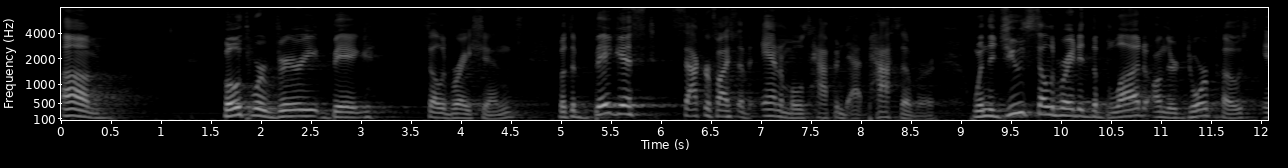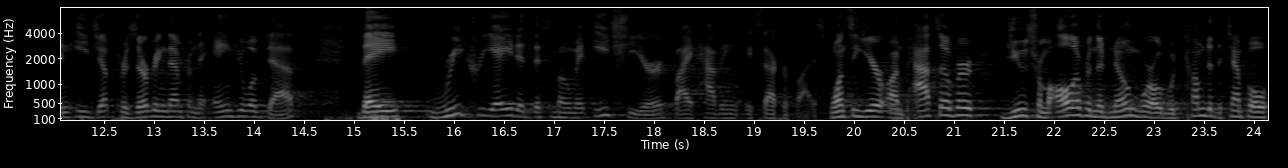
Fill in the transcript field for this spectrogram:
Um, both were very big celebrations, but the biggest sacrifice of animals happened at Passover. When the Jews celebrated the blood on their doorposts in Egypt, preserving them from the angel of death, they recreated this moment each year by having a sacrifice. Once a year on Passover, Jews from all over the known world would come to the temple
